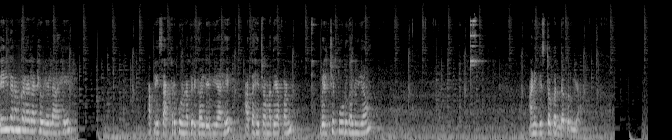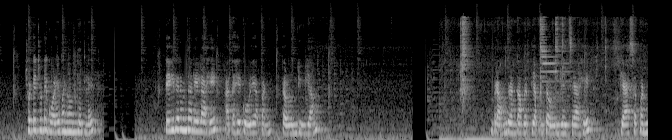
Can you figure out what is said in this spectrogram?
तेल गरम करायला ठेवलेलं आहे. आपली साखर पूर्ण विरघळलेली आहे. आता ह्याच्यामध्ये आपण वेलची पूड घालूया. आणि विस्त बंद करूया. छोटे छोटे गोळे बनवून घेतलेत. तेल गरम झालेलं आहे. आता हे गोळे आपण तळून घेऊया. ब्राऊन रंगावरती आपण तळून घ्यायचे आहेत गॅस आपण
